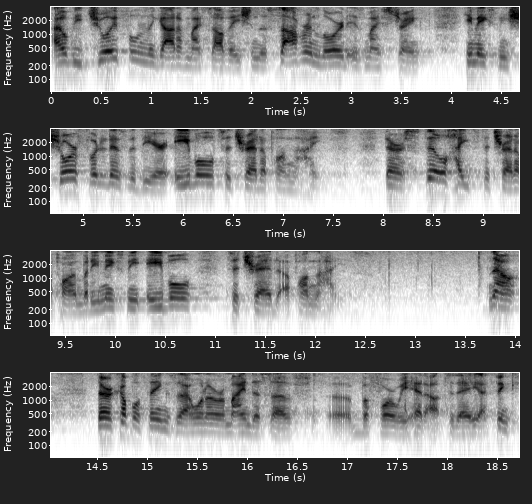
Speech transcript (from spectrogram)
I will be joyful in the God of my salvation. The sovereign Lord is my strength. He makes me sure footed as the deer, able to tread upon the heights. There are still heights to tread upon, but he makes me able to tread upon the heights. Now, there are a couple things that I want to remind us of uh, before we head out today. I think,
